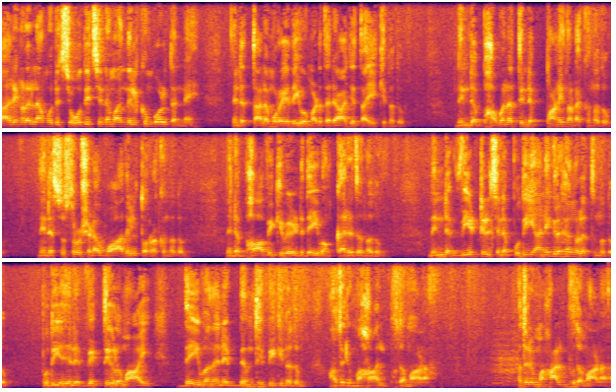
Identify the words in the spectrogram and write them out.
കാര്യങ്ങളെല്ലാം ഒരു ചോദ്യചിഹ്നമായി നിൽക്കുമ്പോൾ തന്നെ നിന്റെ തലമുറയെ ദൈവം അടുത്ത രാജ്യത്ത് അയക്കുന്നതും നിന്റെ ഭവനത്തിന്റെ പണി നടക്കുന്നതും നിന്റെ ശുശ്രൂഷയുടെ വാതിൽ തുറക്കുന്നതും നിന്റെ ഭാവിക്ക് വേണ്ടി ദൈവം കരുതുന്നതും നിന്റെ വീട്ടിൽ ചില പുതിയ അനുഗ്രഹങ്ങൾ എത്തുന്നതും പുതിയ ചില വ്യക്തികളുമായി ദൈവം നിന്നെ ബന്ധിപ്പിക്കുന്നതും അതൊരു മഹാത്ഭുതമാണ്. അതൊരു മഹാത്ഭുതമാണ്.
